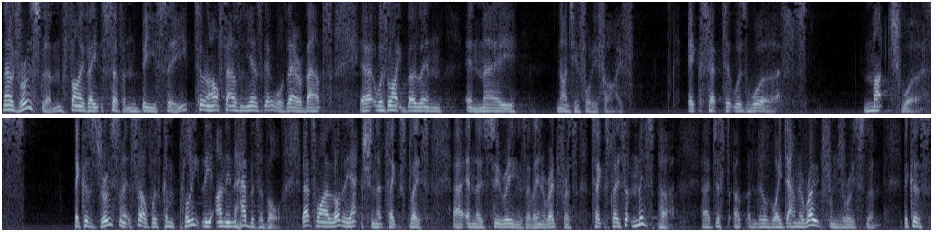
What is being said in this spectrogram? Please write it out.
Now Jerusalem, 587 BC, two and a half thousand years ago or thereabouts, uh, was like Berlin in May 1945. Except it was worse. Much worse because Jerusalem itself was completely uninhabitable. That's why a lot of the action that takes place uh, in those two readings Elena read for us takes place at Mizpah, uh, just a, a, little way down the road from Jerusalem, because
